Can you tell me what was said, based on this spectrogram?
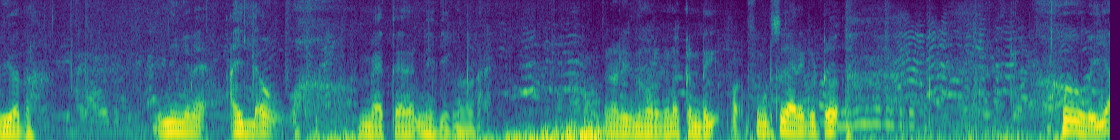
വ്യൂ അതാ. ഇനി ഇങ്ങനെ ഐ ലവ് മേത്തേരൻ എഴുതിയിരിക്കണം അവിടെ. ഒരാളിരുന്ന് ഉറങ്ങണൊക്കെ ഉണ്ട്. ഫുഡ്സ് കാര്യം കിട്ടും വയ്യ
